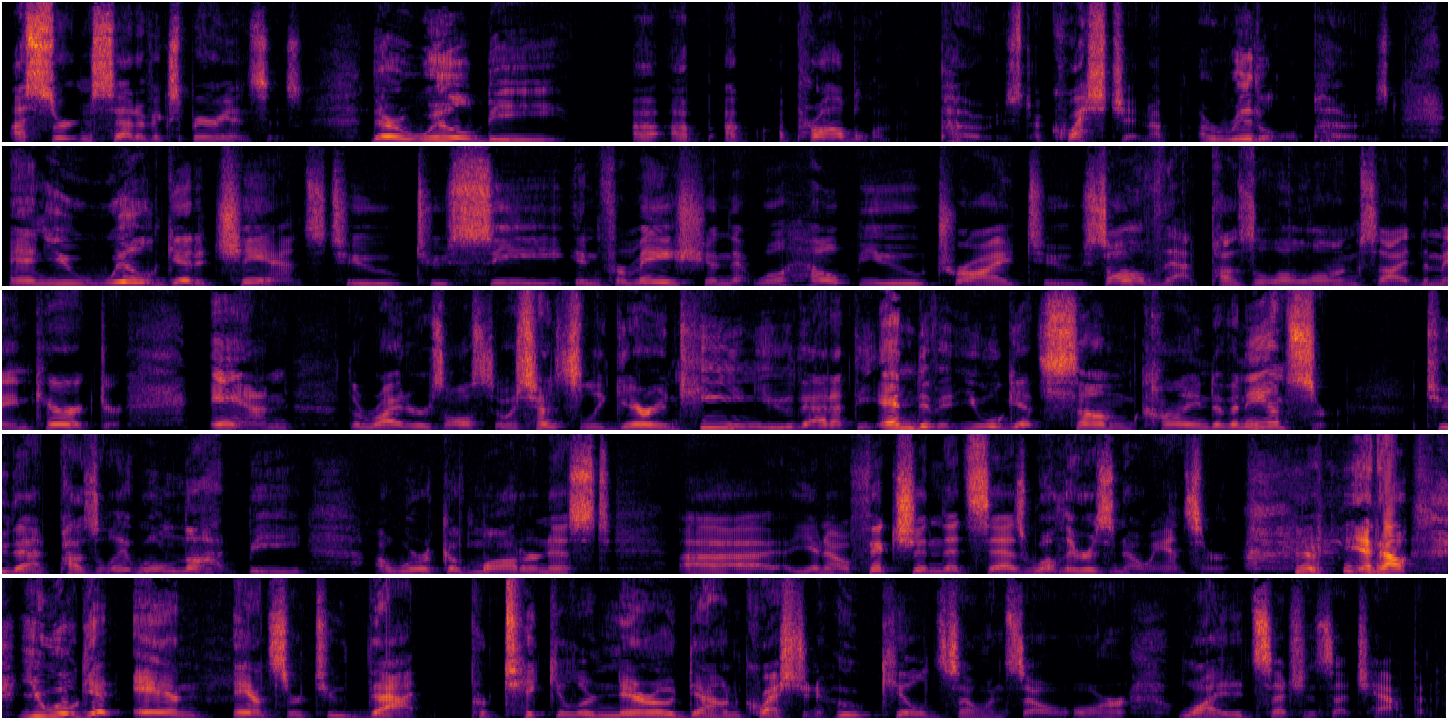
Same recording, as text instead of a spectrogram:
a certain set of experiences. There will be a, a, a problem posed, a question, a, a riddle posed, and you will get a chance to, to see information that will help you try to solve that puzzle alongside the main character. And the writer is also essentially guaranteeing you that at the end of it, you will get some kind of an answer to that puzzle. It will not be a work of modernist uh, you know, fiction that says, well, there is no answer. you know, you will get an answer to that particular narrowed down question who killed so and so, or why did such and such happen?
